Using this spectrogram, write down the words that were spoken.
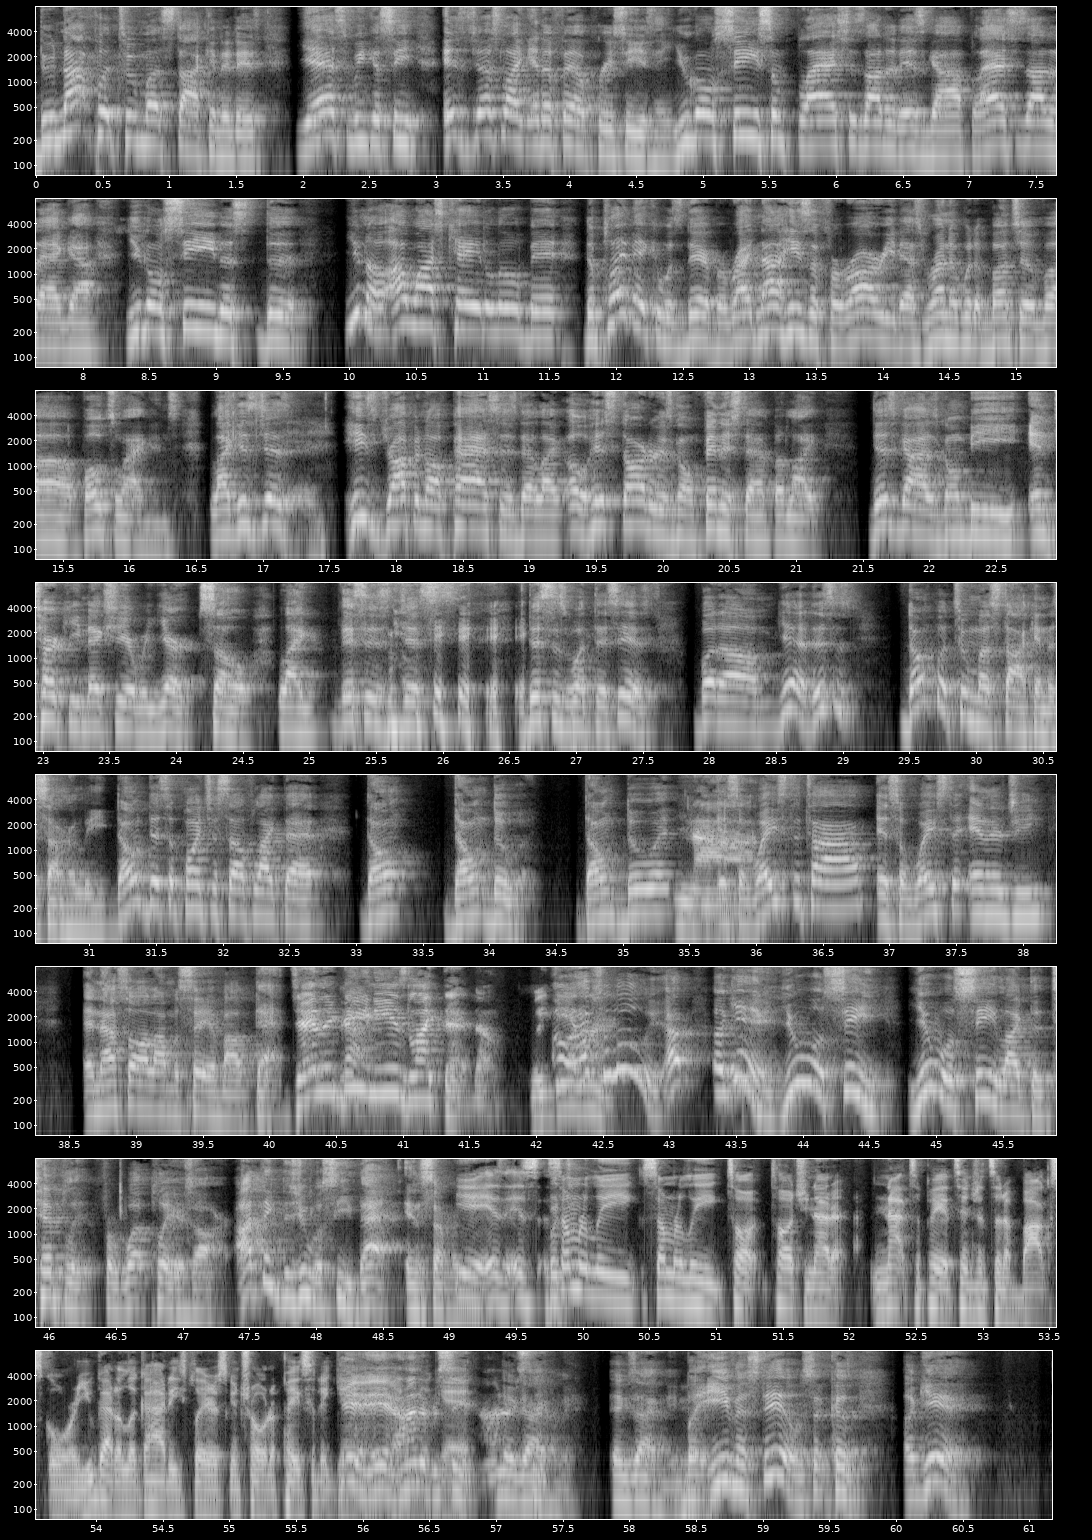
Do not put too much stock into this. Yes, we can see it's just like NFL preseason. You're gonna see some flashes out of this guy, flashes out of that guy. You're gonna see this the you know, I watched Cade a little bit. The playmaker was there, but right now he's a Ferrari that's running with a bunch of uh Volkswagens. Like it's just he's dropping off passes that like, oh, his starter is gonna finish that, but like this guy's gonna be in Turkey next year with Yurt. So like this is just this is what this is. But um, yeah, this is don't put too much stock in the summer league. Don't disappoint yourself like that. Don't don't do it. Don't do it. Nah. It's a waste of time. It's a waste of energy. And that's all I'm gonna say about that. Jalen Green is like that, though. We Oh, absolutely. I- again, you will see. You will see like the template for what players are. I think that you will see that in summer. Yeah, league. it's, it's But summer league. Summer league taught taught you not to not to pay attention to the box score. You got to look at how these players control the pace of the game. You yeah, 100%. Exactly. Exactly. But even still, because again,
